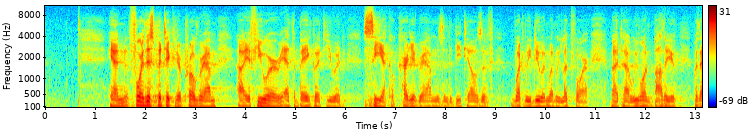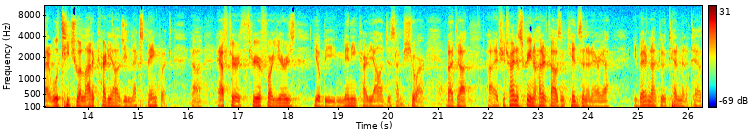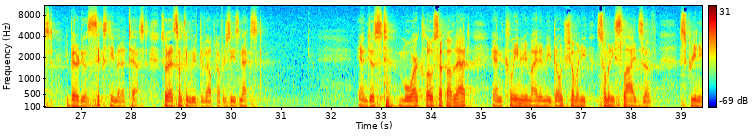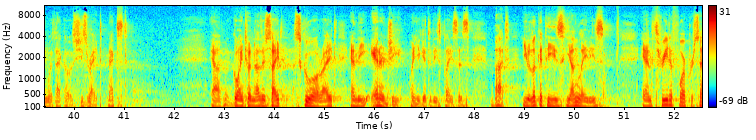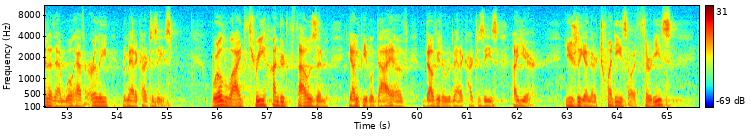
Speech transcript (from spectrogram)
And for this particular program, uh, if you were at the banquet, you would see echocardiograms and the details of what we do and what we look for. But uh, we won't bother you with that. We'll teach you a lot of cardiology next banquet. Uh, after three or four years, you'll be mini cardiologists, I'm sure. But uh, uh if you're trying to screen 100,000 kids in an area, you better not do a 10 minute test. You better do a 60 minute test. So that's something we've developed overseas. Next and just more close up of that. And Colleen reminded me, don't show many, so many slides of screening with echoes. She's right. Next. Yeah, going to another site, school, right? And the energy when you get to these places. But you look at these young ladies, and 3 to 4% of them will have early rheumatic heart disease. Worldwide, 300,000 young people die of valvular rheumatic heart disease a year, usually in their 20s or 30s.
